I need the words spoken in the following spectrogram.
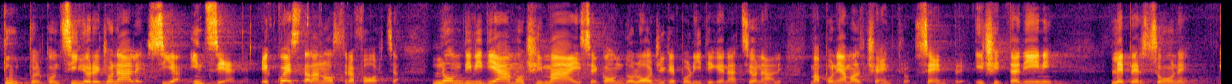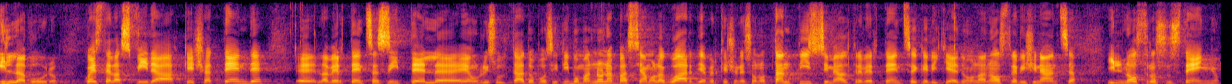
tutto il Consiglio regionale sia insieme e questa è la nostra forza. Non dividiamoci mai secondo logiche politiche nazionali, ma poniamo al centro sempre i cittadini, le persone, il lavoro. Questa è la sfida che ci attende, eh, la Sittel è un risultato positivo ma non abbassiamo la guardia perché ce ne sono tantissime altre vertenze che richiedono la nostra vicinanza, il nostro sostegno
